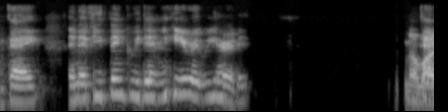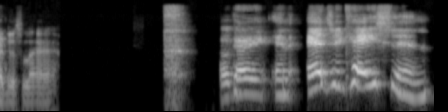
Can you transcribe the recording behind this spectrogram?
Okay. And if you think we didn't hear it, we heard it. Nobody okay. just laughed. Okay. And education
